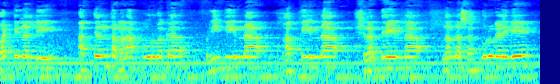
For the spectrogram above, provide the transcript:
ಒಟ್ಟಿನಲ್ಲಿ ಅತ್ಯಂತ ಮನಪೂರ್ವಕ ಪ್ರೀತಿಯಿಂದ, ಭಕ್ತಿಯಿಂದ, ಶ್ರದ್ಧೆಯಿಂದ ನನ್ನ ಸದ್ಗುರುಗಳಿಗೆ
